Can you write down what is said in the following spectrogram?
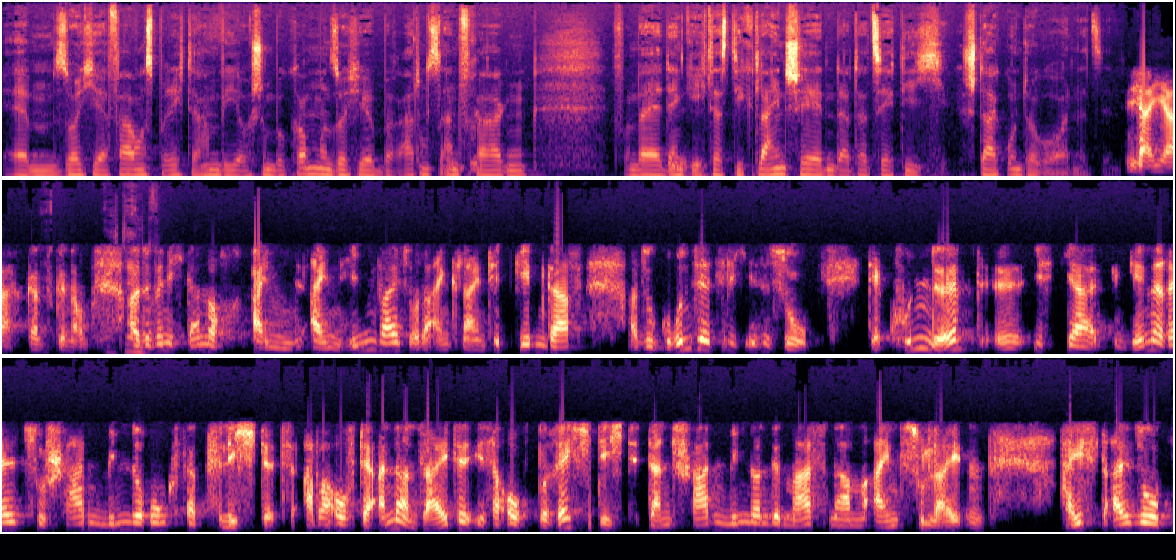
Ähm, solche Erfahrungsberichte haben wir auch schon bekommen und solche Beratungsanfragen. Von daher denke ich, dass die Kleinschäden da tatsächlich stark untergeordnet sind. Ja, ja, ganz genau. Also wenn ich dann noch einen, einen Hinweis oder einen kleinen Tipp geben darf. Also grundsätzlich ist es so, der Kunde äh, ist ja generell zur Schadenminderung verpflichtet. Aber auf der anderen Seite ist er auch berechtigt, dann schadenmindernde Maßnahmen einzuleiten. Heißt also,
